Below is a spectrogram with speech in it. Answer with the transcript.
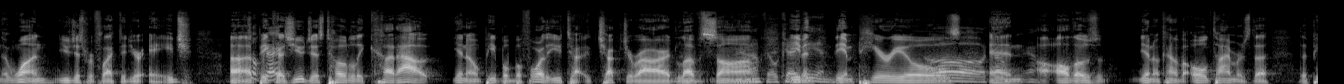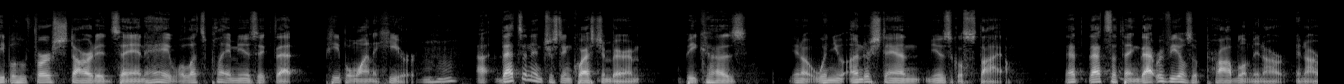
One, you just reflected your age uh, okay. because you just totally cut out. You know, people before that. You t- Chuck Girard, Love Song, Yeah, even and- the Imperials, Oh, and yeah. all those you know kind of the old timers the the people who first started saying hey well let's play music that people want to hear Mm-hmm. uh, that's an interesting question Baron because you know when you understand musical style that that's the thing that reveals a problem in our in our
